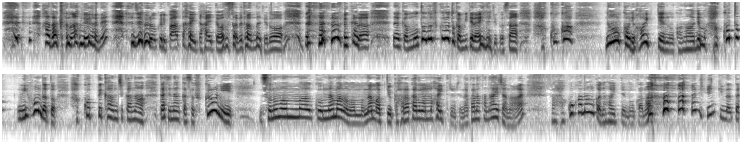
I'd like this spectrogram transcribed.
裸の飴がね、ジブロックにパーッと入って入って渡されたんだけど、だから、なんか元の袋とか見てないんだけどさ、箱がなんかに入ってんのかなでも箱と、日本だと箱って感じかなだってなんかさ、袋にそのまんま、こう生のまま、生っていうか裸のまま入ってるんってなかなかないじゃない？箱かなんかに入ってんのかな？元気になった。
